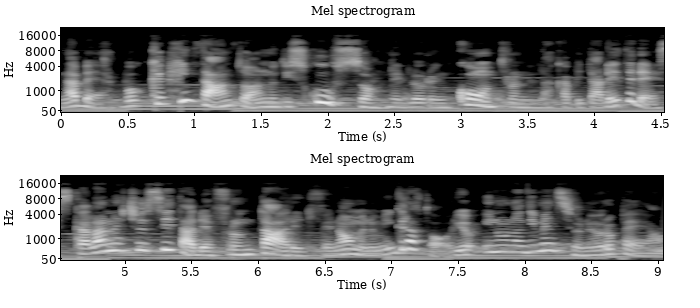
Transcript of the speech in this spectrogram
Annalena Baerbock intanto hanno discusso nel loro incontro nella capitale tedesca la necessità di affrontare il fenomeno migratorio in una dimensione europea.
